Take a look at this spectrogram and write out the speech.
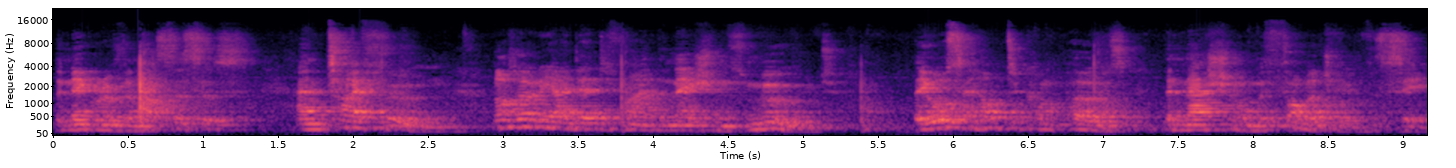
The Nigger of the Narcissus, and Typhoon not only identified the nation's mood, they also helped to compose the national mythology of the sea.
